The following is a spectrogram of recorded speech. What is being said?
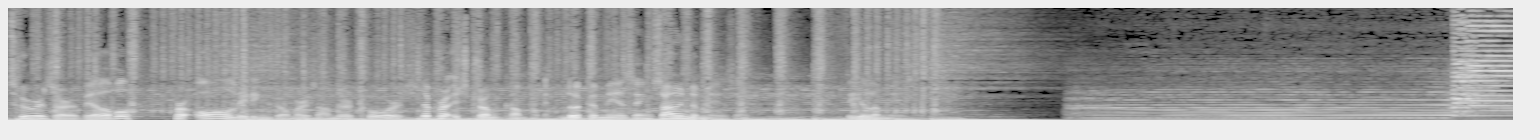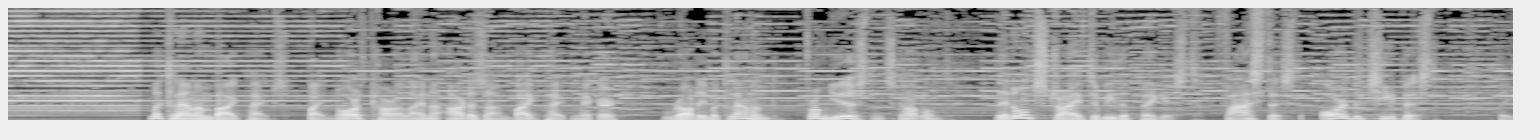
tours are available for all leading drummers on their tours. The British Drum Company. Look amazing, sound amazing, feel amazing. MacLellan Bagpipes by North Carolina artisan bagpipe maker Roddy MacLellan from Euston, Scotland. They don't strive to be the biggest, fastest, or the cheapest. They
